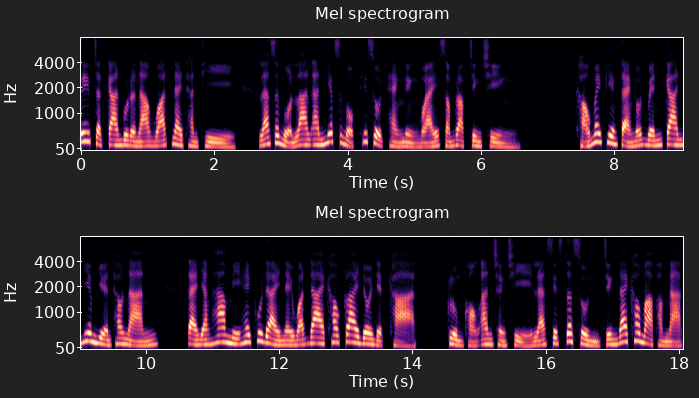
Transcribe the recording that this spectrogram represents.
รีบจัดการบูรณะวัดในทันที และสงวนลานอันเงียบสงบที่สุดแห่งหนึ่งไว้สำหรับจริงชิง เขาไม่เพียงแต่งดเว้นการเยี่ยมเยือนเท่านั้น แต่ยังห้ามมีให้ผู้ใดในวัดได้เข้าใกล้โดยเด็ดขาด กลุ่มของอันเฉิงฉีและซิสเตอร์ซุนจึงได้เข้ามาพำนัก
